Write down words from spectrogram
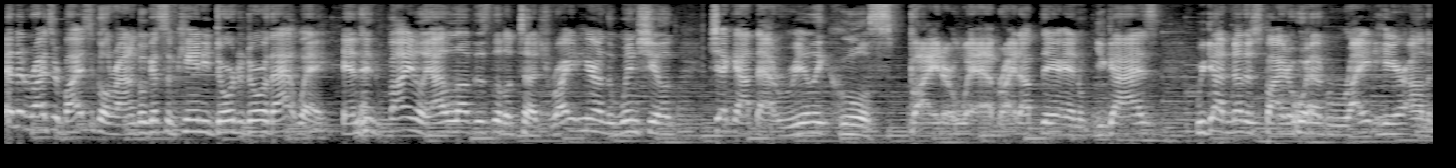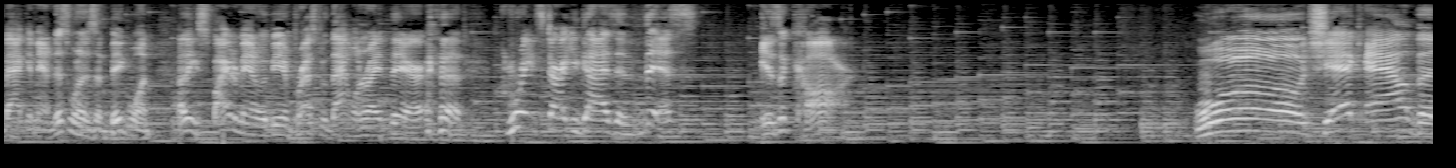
and then rides her bicycle around and go get some candy door to door that way. And then finally, I love this little touch right here on the windshield. Check out that really cool spider web right up there. And you guys, we got another spider web right here on the back. And man, this one is a big one. I think Spider-Man would be impressed with that one right there. Great start, you guys, and this is a car. Whoa, check out the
